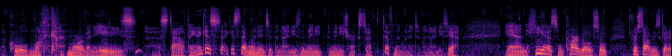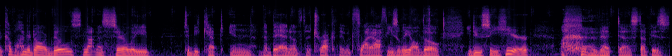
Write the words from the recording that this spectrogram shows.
a, cool, more, kind of more of an 80s uh, style thing. I guess I guess that went into the 90s. The mini the mini truck stuff definitely went into the 90s. Yeah. And he has some cargo. So first off, he's got a couple hundred dollar bills, not necessarily to be kept in the bed of the truck. They would fly off easily, although you do see here that uh, stuff is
